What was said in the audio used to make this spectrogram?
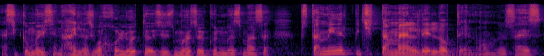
así como dicen, ay, las guajolotas, es masa con más masa. Pues también el pinche tamal de elote, ¿no? O sea, es,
